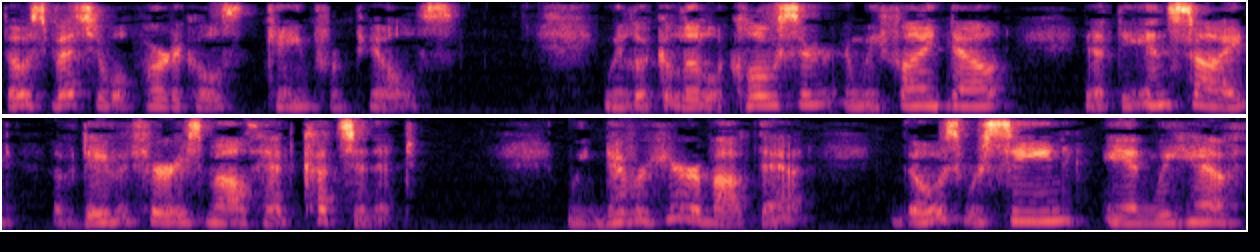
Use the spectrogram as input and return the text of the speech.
Those vegetable particles came from pills. We look a little closer and we find out that the inside of David Ferrie's mouth had cuts in it. We never hear about that. Those were seen, and we have,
